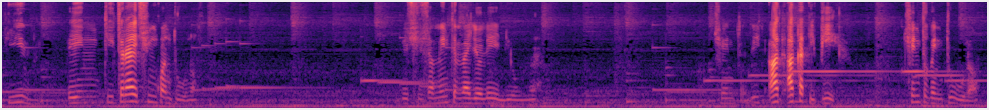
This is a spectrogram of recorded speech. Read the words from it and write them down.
di 23,51 decisamente meglio l'helium 100 di... HTP 121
